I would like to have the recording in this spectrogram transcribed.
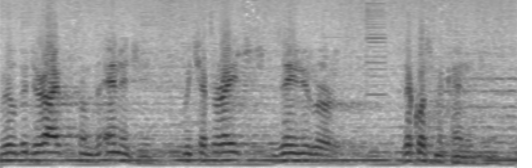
will be derived from the energy which operates the universe, the cosmic energy.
